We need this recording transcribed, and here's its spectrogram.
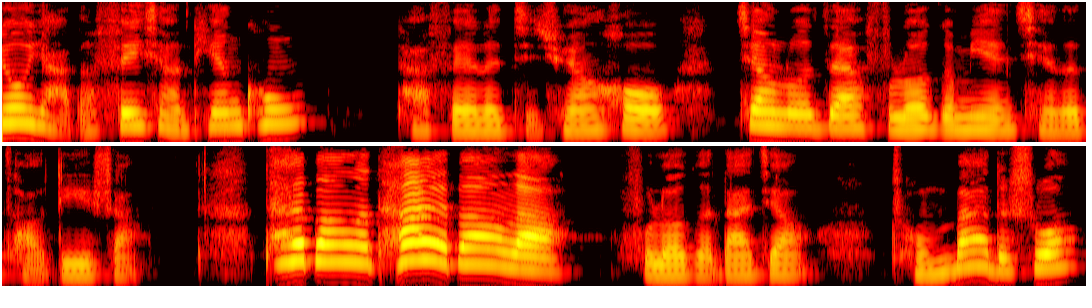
优雅地飞向天空，它飞了几圈后，降落在弗洛格面前的草地上。太棒了，太棒了！弗洛格大叫，崇拜地说：“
